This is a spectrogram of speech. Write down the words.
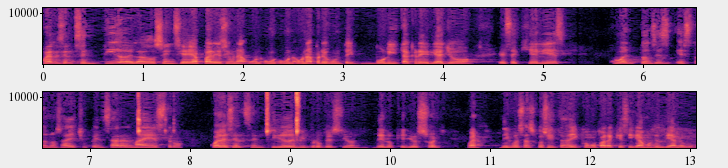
cuál es el sentido de la docencia. Y aparece una, una pregunta bonita, creería yo, Ezequiel, y es, entonces esto nos ha hecho pensar al maestro cuál es el sentido de mi profesión, de lo que yo soy. Bueno, digo esas cositas ahí como para que sigamos el diálogo.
